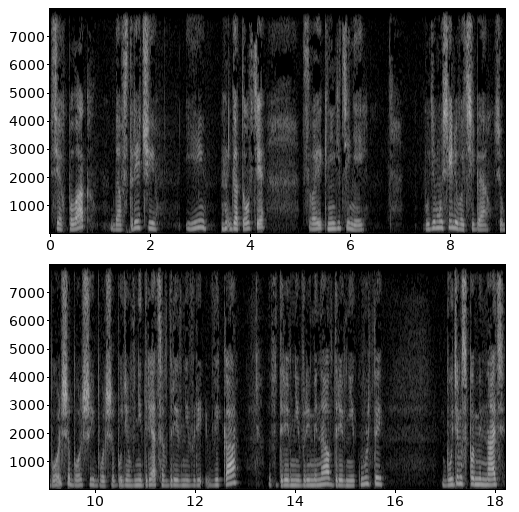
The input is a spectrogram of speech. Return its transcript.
всех благ, до встречи и готовьте свои книги теней. Будем усиливать себя все больше, больше и больше. Будем внедряться в древние века, в древние времена, в древние культы. Будем вспоминать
